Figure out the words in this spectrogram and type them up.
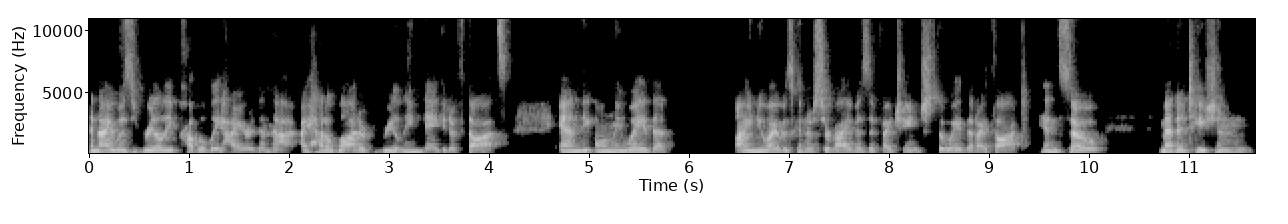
And I was really probably higher than that. I had a lot of really negative thoughts. And the only way that I knew I was going to survive is if I changed the way that I thought. And so meditation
